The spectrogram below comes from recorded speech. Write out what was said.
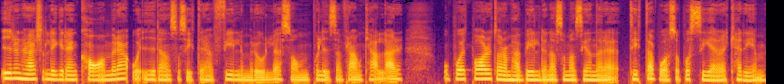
I den här så ligger det en kamera och i den så sitter en filmrulle som polisen framkallar. Och på ett par av de här bilderna som man senare tittar på så poserar Karim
